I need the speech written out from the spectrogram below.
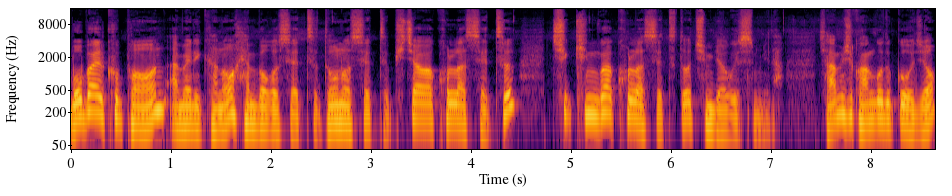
모바일 쿠폰, 아메리카노 햄버거 세트, 도넛 세트, 피자와 콜라 세트, 치킨과 콜라 세트도 준비하고 있습니다. 잠시 광고 듣고 오죠.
